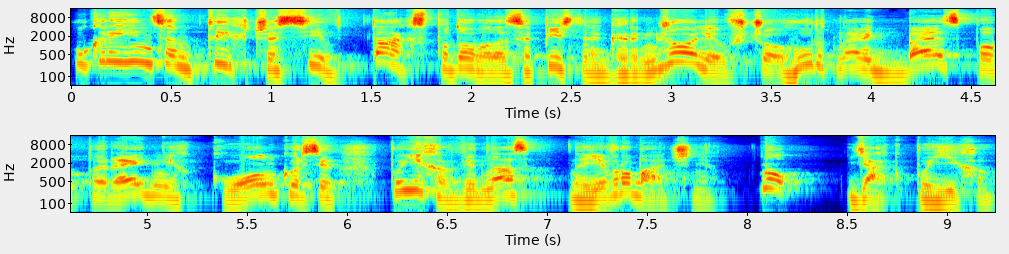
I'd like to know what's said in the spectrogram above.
Українцям тих часів так сподобалася пісня Гринджолів, що гурт навіть без попередніх конкурсів поїхав від нас на Євробачення. Ну, як поїхав?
